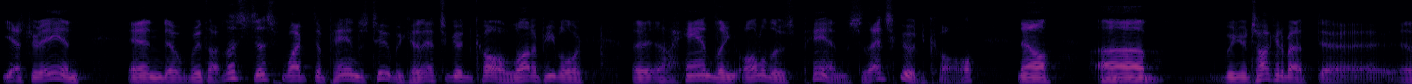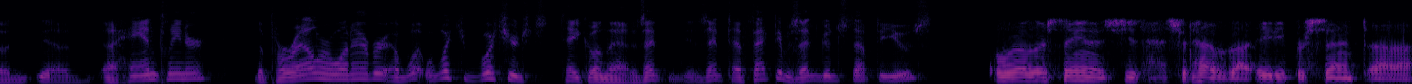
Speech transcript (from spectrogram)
yesterday, and and uh, we thought let's just wipe the pens too because that's a good call. A lot of people are uh, handling all of those pens, so that's a good call. Now, uh, mm-hmm. when you're talking about uh, a hand cleaner the Purell or whatever. What, what, what's your take on that? Is that is that effective? Is that good stuff to use? Well, they're saying it should should have about eighty percent uh,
